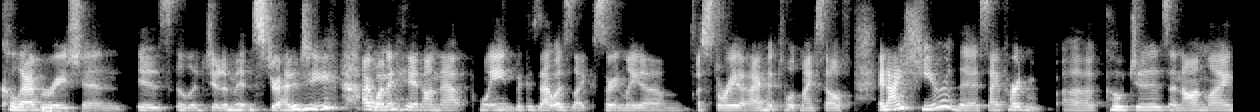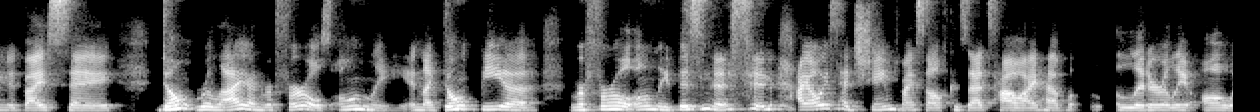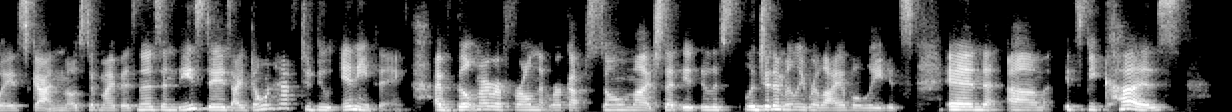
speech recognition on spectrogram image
collaboration is a legitimate strategy. I want to hit on that point because that was like certainly um, a story that I had told myself. And I hear this, I've heard uh, coaches and online advice say, don't rely on referrals only and like don't be a referral only business. And i always had shamed myself because that's how i have literally always gotten most of my business. And these days i don't have to do anything. I've built my referral network up so much that it, is legitimately reliable leads. And um, it's because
